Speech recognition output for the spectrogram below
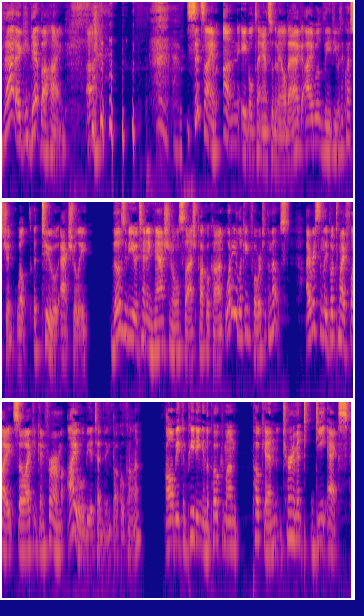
that I can get behind. Uh, since I am unable to answer the mailbag, I will leave you with a question. Well, uh, two actually. Those of you attending National slash PuckleCon, what are you looking forward to the most? I recently booked my flight, so I can confirm I will be attending PuckleCon. I'll be competing in the Pokemon Pokken Tournament DX,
